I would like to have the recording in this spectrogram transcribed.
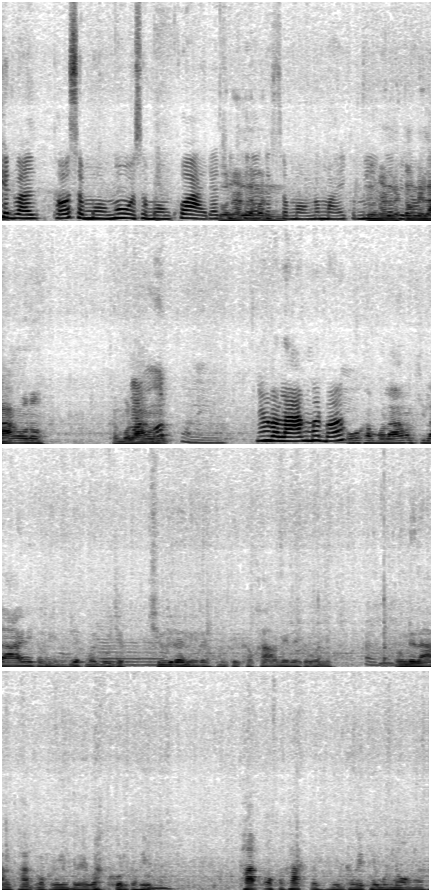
คิดว่าเพราะสมองโง่สมองควายได้ที่แท้กับสมองหน้าไม้ก็มีตัวนั้นเด้ก็พี่ต้องได้น้ล้าองงเอาเนาะคันบ่ล้าล้างงหมมันดอันนี้ยังเราล้างหมดบ่โอ้คำบ่ล้างมันขี้ลายนี่ตัวนี้เรียกมันดูจะชื่อได้นี่เลยมันเป็นขาวๆนี่เลยตัวนี้เออต้องได้ล้างพัดออกข้างนี้เลยว่าคนเขาเห็นพัดออกคักๆเลยเห็นเขาเห็นเทมึงนอกนะ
